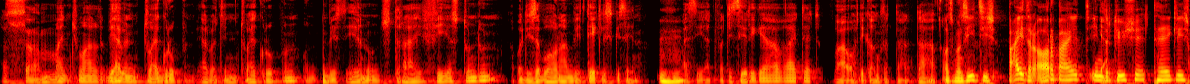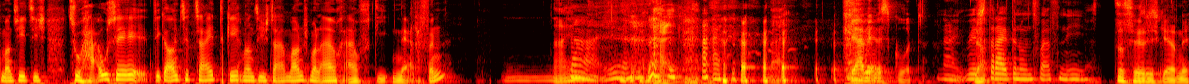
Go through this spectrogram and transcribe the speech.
Also, äh, manchmal, wir haben zwei Gruppen, wir arbeiten in zwei Gruppen und wir sehen uns drei, vier Stunden. Aber diese Woche haben wir täglich gesehen. Als sie etwa die Serie gearbeitet, war auch den ganzen Tag da. Also man sieht sich bei der Arbeit in der Küche täglich, man sieht sich zu Hause die ganze Zeit, geht man sich da manchmal auch auf die Nerven? Nein, Nein, nein, nein. Wir haben es gut. nein, wir Ja. streiten uns fast nie. Das höre ich gerne.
